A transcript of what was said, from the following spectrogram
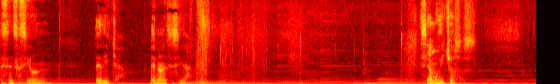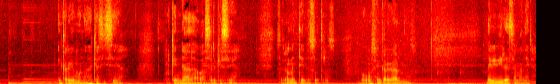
de sensación de dicha, de no necesidad. Seamos dichosos. Encarguémonos de que así sea, porque nada va a hacer que sea. Solamente nosotros podemos encargarnos de vivir de esa manera.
